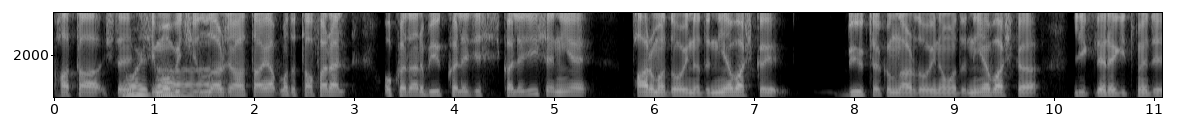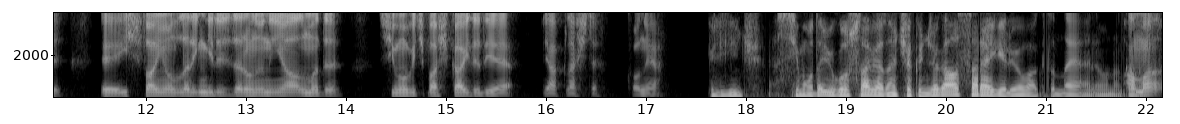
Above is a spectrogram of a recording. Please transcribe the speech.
Hata işte Oyda. Simovic yıllarca hata yapmadı. Tafarel o kadar büyük kaleci kaleciyse niye Parma'da oynadı? Niye başka büyük takımlarda oynamadı? Niye başka liglere gitmedi? E, İspanyollar, İngilizler onu niye almadı? Simovic başkaydı diye yaklaştı konuya. İlginç. Simo da Yugoslavya'dan çıkınca Galatasaray'a geliyor vaktinde yani ona. Ama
